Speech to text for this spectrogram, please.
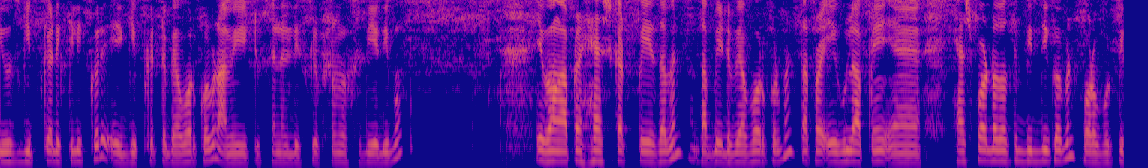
ইউজ গিফট কার্ডে ক্লিক করে এই গিফট কার্ডটা ব্যবহার করবেন, আমি ইউটিউব চ্যানেল ডিসক্রিপশন বক্সে দিয়ে দিব। এবং আপনার হ্যাশ কার্ড পেয়ে যাবেন তারপর এটা ব্যবহার করবেন, তারপর এগুলো আপনি হ্যাশ পাওয়ারটা যত বৃদ্ধি করবেন, পরবর্তী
